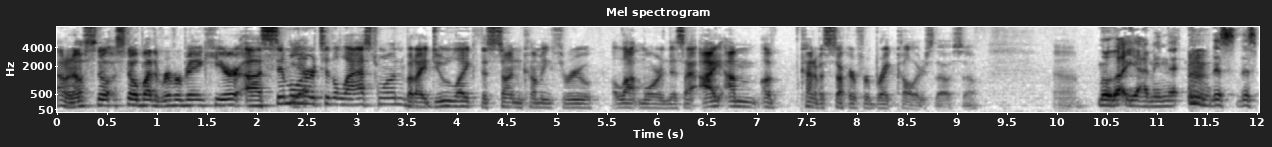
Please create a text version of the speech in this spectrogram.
I don't know, snow snow by the riverbank here. Uh, similar Yep. to the last one, but I do like the sun coming through a lot more in this. I, I I'm a kind of a sucker for bright colors, though. So Well, yeah, I mean this this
